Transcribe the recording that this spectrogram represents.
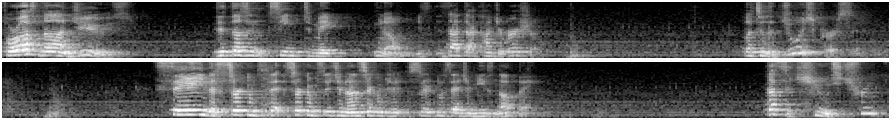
For us non Jews, this doesn't seem to make, you know, it's, it's not that controversial. But to the Jewish person, saying that circumcision and uncircumcision means nothing. That's a huge truth.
